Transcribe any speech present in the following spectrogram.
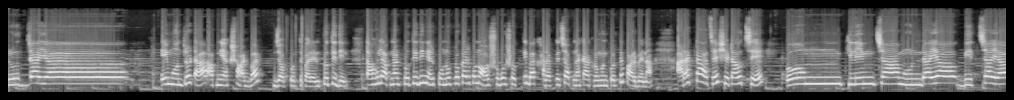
রুদ্রায়। এই মন্ত্রটা আপনি একশো আটবার জপ করতে পারেন প্রতিদিন। তাহলে আপনার প্রতিদিনের কোনো প্রকার কোনো অশুভ শক্তি বা খারাপ কিছু আপনাকে আক্রমণ করতে পারবে না। আর একটা আছে, সেটা হচ্ছে, ওম ক্লিম চা মুন্ডায় বিচ্ছায়া।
